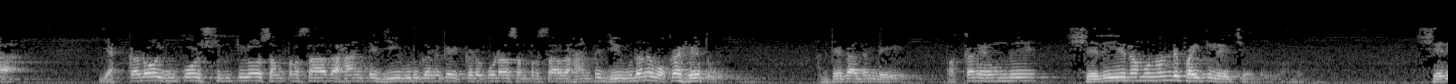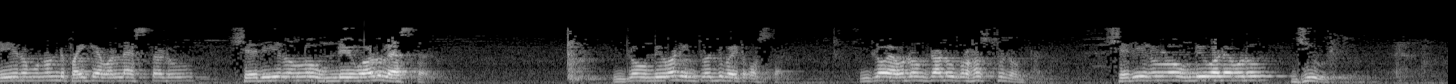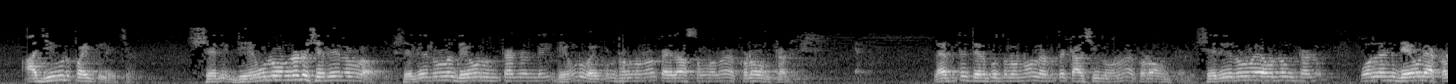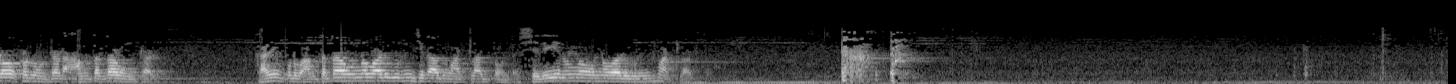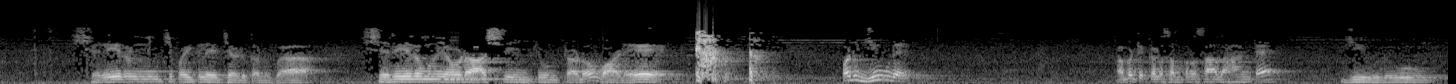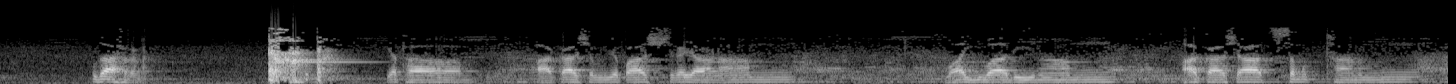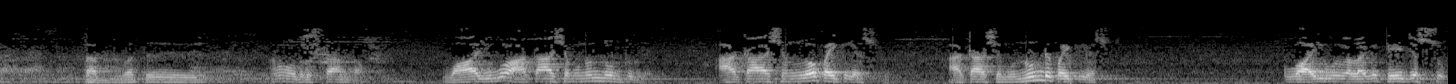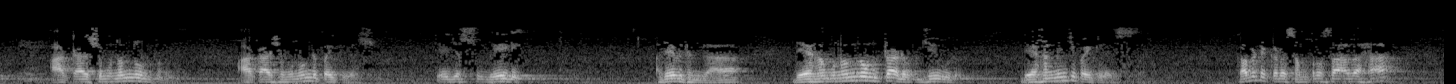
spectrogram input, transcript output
ఎక్కడో ఇంకో శృతిలో సంప్రసాద అంటే జీవుడు కనుక ఇక్కడ కూడా సంప్రసాద అంటే జీవుడని ఒక హేతువు అంతేకాదండి పక్కనేముంది? శరీరము నుండి పైకి లేచాడు. శరీరము నుండి పైకి ఎవరు లేస్తాడు? శరీరంలో ఉండేవాడు లేస్తాడు. ఇంట్లో ఉండేవాడు ఇంట్లోంచి బయటకు వస్తాడు. ఇంట్లో ఎవడు ఉంటాడు? గృహస్థుడు ఉంటాడు. శరీరంలో ఉండేవాడు ఎవడు? జీవుడు. ఆ జీవుడు పైకి లేచాడు. శరీ దేవుడు ఉండడు శరీరంలో. శరీరంలో దేవుడు ఉంటాడండి. దేవుడు వైకుంఠంలోనో కైలాసంలోనో ఎక్కడో ఉంటాడు. లేకపోతే తిరుపతిలోనో లేకపోతే కాశీలోనో ఎక్కడో ఉంటాడు. శరీరంలో ఎవడు ఉంటాడు? పోలండి దేవుడు ఎక్కడో ఒకడు ఉంటాడు. అంతటా ఉంటాడు. కానీ ఇప్పుడు అంతటా ఉన్నవాడి గురించి కాదు మాట్లాడుతూ ఉంటాయి శరీరంలో ఉన్నవాడి గురించి మాట్లాడుతాం శరీరం నుంచి పైకి లేచాడు కనుక శరీరమును ఎవడు ఆశ్రయించి ఉంటాడో వాడే. వాడు జీవుడే. కాబట్టి ఇక్కడ సంప్రసాద అంటే జీవుడు. ఉదాహరణ. యథా ఆకాశం వ్యపాశ్రయాణం వాయువాదీనాం ఆకాశాత్ సముత్నం తద్వత్. అని ఓ దృష్టాంతం. వాయువు ఆకాశమునందు ఉంటుంది. ఆకాశంలో పైకి లేస్తుంది. ఆకాశము నుండి పైకి లేస్తుంది. వాయువు అలాగే తేజస్సు ఆకాశమునందు ఉంటుంది. ఆకాశము నుండి పైకి లేస్తుంది. తేజస్సు వేడి. అదేవిధంగా దేహమునందు ఉంటాడు జీవుడు. దేహం నుంచి పైకి లేస్తాడు. కాబట్టి ఇక్కడ సంప్రసాద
